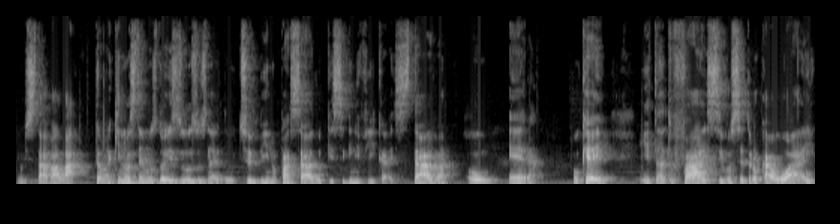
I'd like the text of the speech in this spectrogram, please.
Eu estava lá. Então aqui nós temos dois usos né, do to be no passado, que significa estava ou era. Ok? E tanto faz se você trocar o I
